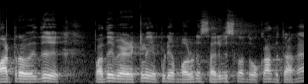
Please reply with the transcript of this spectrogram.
மாற்ற இது பதவி வழக்கில் எப்படியோ மறுபடியும் சர்வீஸ்க்கு வந்து உட்காந்துட்டாங்க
